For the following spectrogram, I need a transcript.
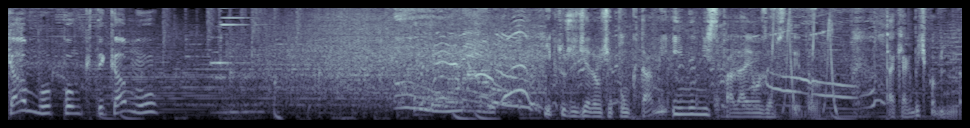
Komu punkty, komu? Niektórzy dzielą się punktami, inni spalają ze wstydu. Tak jak być powinno.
